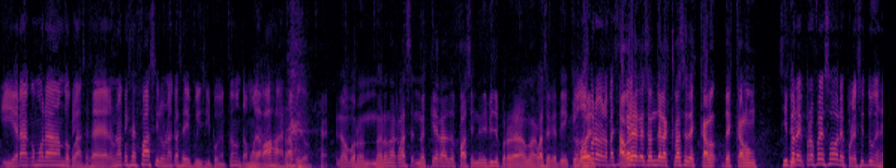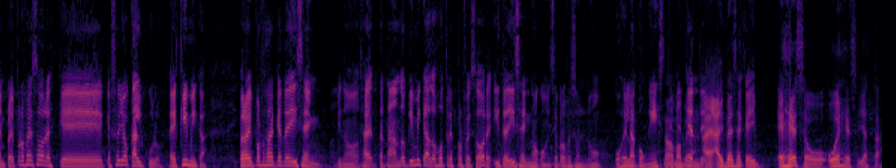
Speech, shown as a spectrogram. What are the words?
y era como era dando clases. O sea, era una clase fácil o una clase difícil. Porque nosotros estamos de baja, rápido. No, pero no era una clase, no es que era fácil ni difícil, pero era una clase que tienes que No, no, pero lo que pasa es Ahora que- que son de las clases de escalón. De escalón. Sí, pero hay profesores, por decirte un ejemplo, hay profesores que, qué sé yo, cálculo, eh, química. Pero hay profesores que te dicen, no, o sea, te están dando química a dos o tres profesores y te dicen, no, con ese profesor no, cógela con este, No, ¿me papi, entiendes? hay veces que es ese o, o es ese, ya está.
